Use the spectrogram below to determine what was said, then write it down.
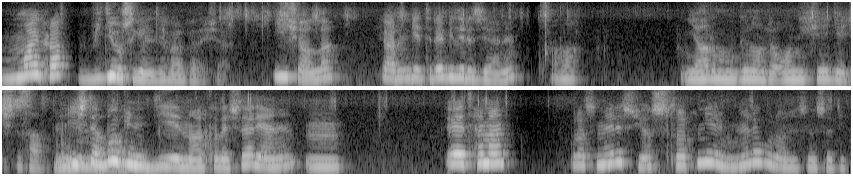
Minecraft videosu gelecek arkadaşlar. İnşallah yarın getirebiliriz yani. Salak. Yarın bugün oluyor. 12'ye geçti saat. Bugün işte var. bugün diyelim arkadaşlar yani. Hmm. Evet hemen. Burası neresi ya? Stark'ın yeri mi? Nere burasını satayım?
